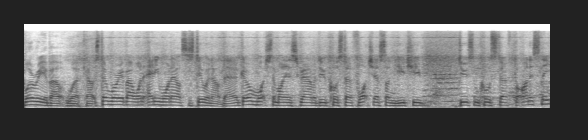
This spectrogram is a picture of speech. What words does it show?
worry about workouts. Don't worry about what anyone else is doing out there. Go and watch them on Instagram and do cool stuff. Watch us on YouTube, do some cool stuff. But honestly,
